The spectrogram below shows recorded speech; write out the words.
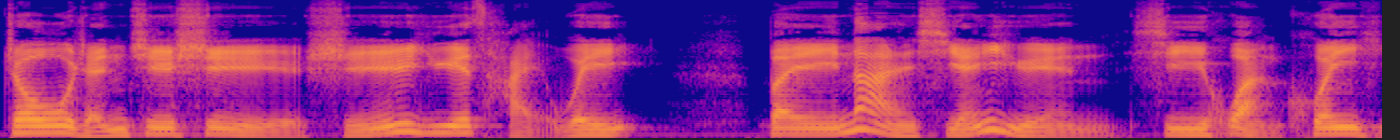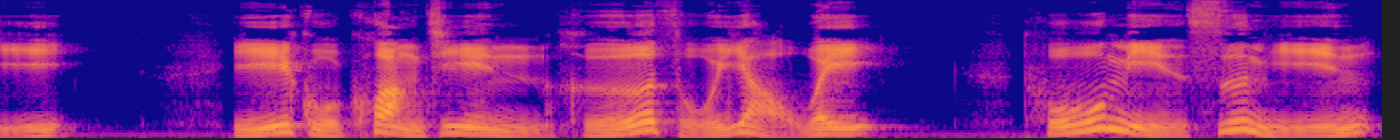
周人之事，时曰采薇。北难咸允，西患昆夷。以古况今，何足耀威？图悯思民，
